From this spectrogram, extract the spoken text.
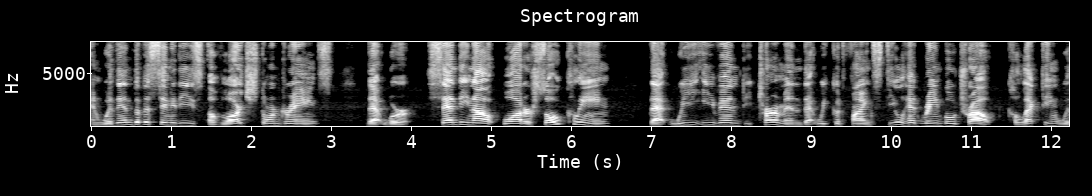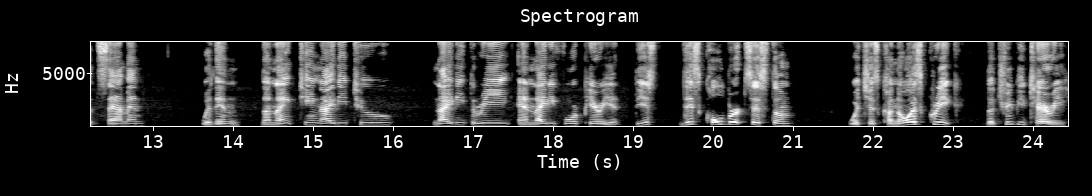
and within the vicinities of large storm drains that were sending out water so clean that we even determined that we could find steelhead rainbow trout collecting with salmon within the 1992, 93, and 94 period. This culvert system, which is Canoas Creek, the tributary,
